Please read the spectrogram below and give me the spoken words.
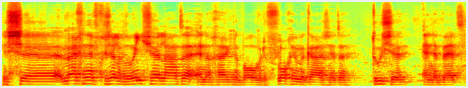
Dus eh, wij gaan even gezellig de hondjes uitlaten en dan ga ik naar boven de vlog in elkaar zetten, douchen en naar bed.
